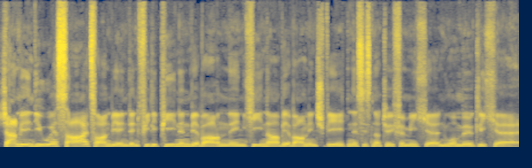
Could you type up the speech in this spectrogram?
Schauen wir in die USA, jetzt waren wir in den Philippinen, wir waren in China, wir waren in Schweden. Es ist natürlich für mich äh, nur möglich, äh,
